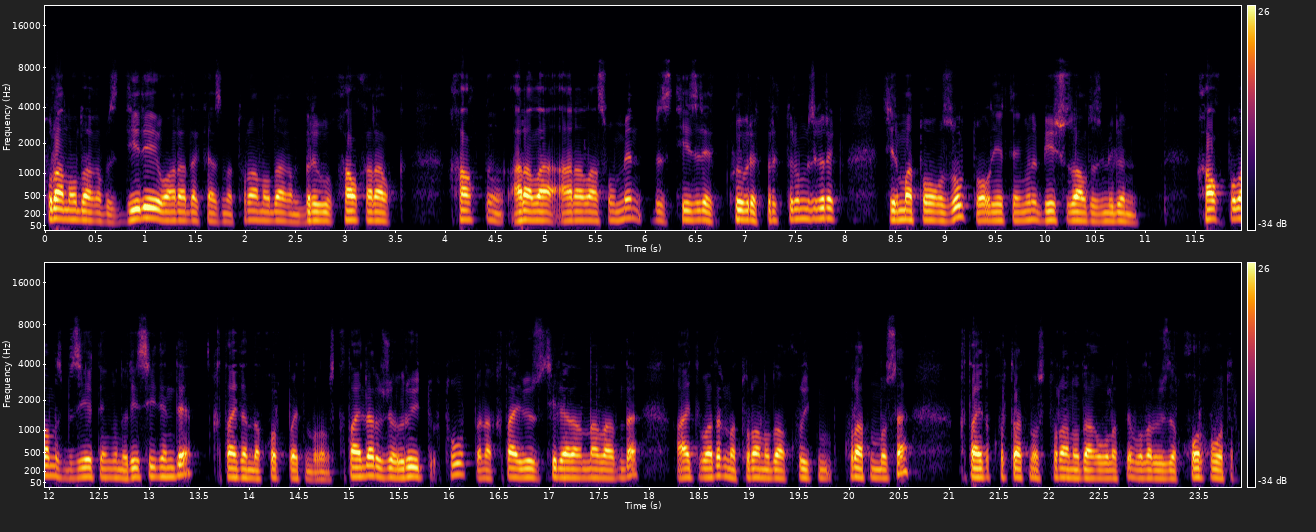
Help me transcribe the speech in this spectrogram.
туран одағы біз дереу арада қазір мына туран одағын бірігу халықаралық халықтың арала, араласуымен біз тезірек көбірек біріктіруіміз керек. 29 ұлт ол ертеңгі күні 500-600 миллион халық боламыз. Біз ертеңгі күні ресейден де қытайдан да қорықпайтын боламыз. Қытайлар уже үрей туып мына қытай өз телеарналарында айтып жатыр мына туран одағы құратын болса қытайды құртатын осы туран одағы болады деп олар өздері қорқып отыр.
